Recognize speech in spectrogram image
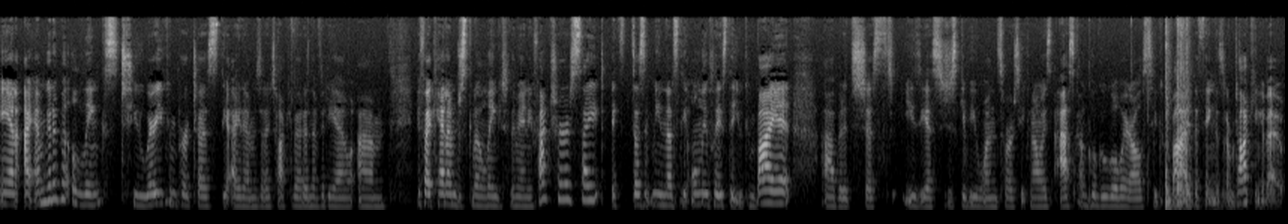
And I am going to put links to where you can purchase the items that I talk about in the video. Um, if I can, I'm just going to link to the manufacturer's site. It doesn't mean that's the only place that you can buy it, uh, but it's just easiest to just give you one source. You can always ask Uncle Google where else you can buy the things that I'm talking about.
